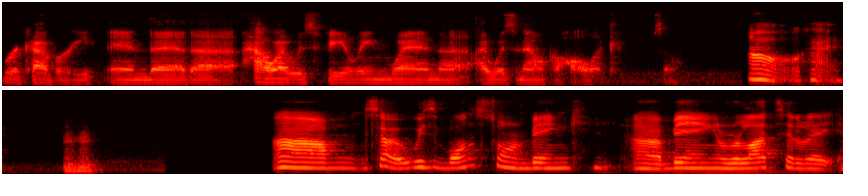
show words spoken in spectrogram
recovery and that uh, how I was feeling when uh, I was an alcoholic. So. Oh, okay. Mm-hmm. Um, so with Bonestorm being uh, being relatively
